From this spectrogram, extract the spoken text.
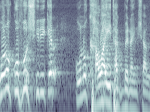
কোনো কুফুর সিরিকের কোনো খাওয়াই থাকবে না ইনশাল্লাহ।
